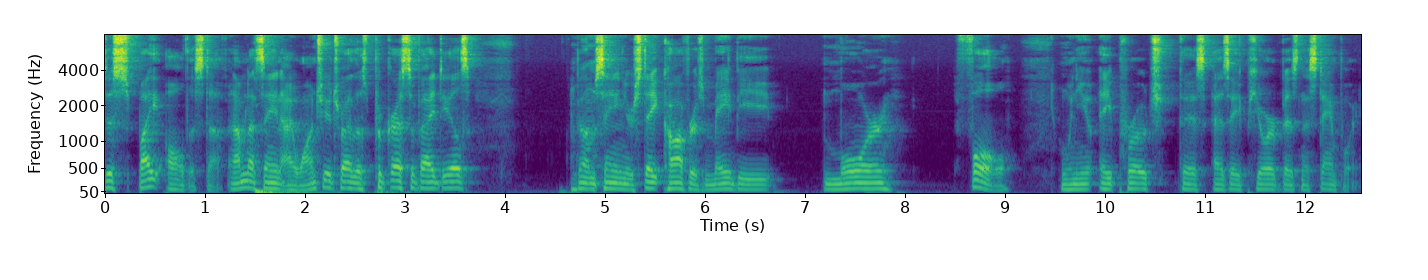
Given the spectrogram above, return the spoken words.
despite all the stuff. And I'm not saying I want you to try those progressive ideals, but I'm saying your state coffers may be more full when you approach this as a pure business standpoint.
